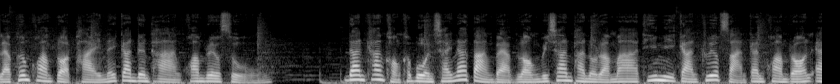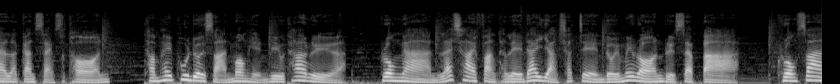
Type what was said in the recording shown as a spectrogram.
และเพิ่มความปลอดภัยในการเดินทางความเร็วสูง ด้านข้างของขบวนใช้หน้าต่างแบบลองวิชั่นพาโนรามาที่มีการเคลือบสารกันความร้อนแอร์และกันแสงสะท้อนทำให้ผู้โดยสารมองเห็นวิวท่าเรือ โรงงานและชายฝั่งทะเลได้อย่างชัดเจนโดยไม่ร้อนหรือแสบตา โครงสร้าง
